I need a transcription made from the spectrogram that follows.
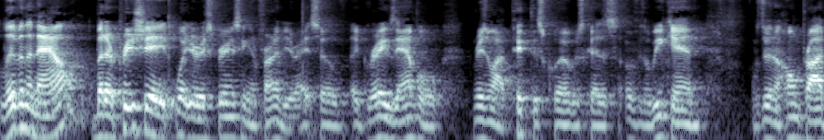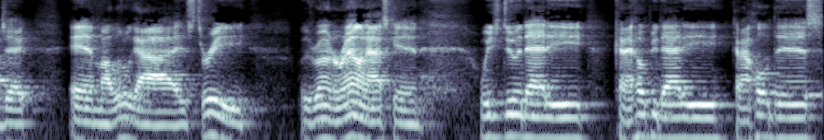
live in the now, but appreciate what you're experiencing in front of you, right? So a great example. The reason why I picked this quote was because over the weekend I was doing a home project and my little guy, who's three, was running around asking, "What you doing, Daddy? Can I help you, Daddy? Can I hold this?"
